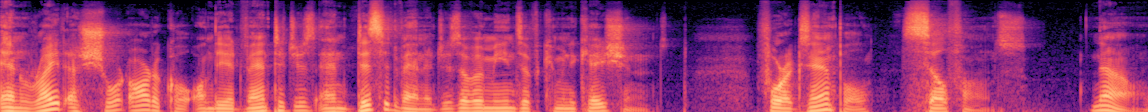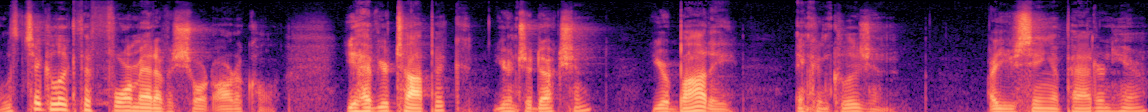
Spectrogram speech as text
and write a short article on the advantages and disadvantages of a means of communication. For example, cell phones. Now, let's take a look at the format of a short article. You have your topic, your introduction, your body, and conclusion. Are you seeing a pattern here?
